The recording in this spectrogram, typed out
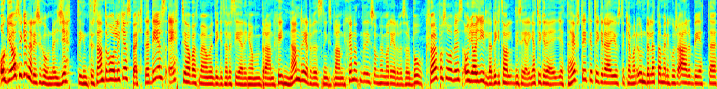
Och jag tycker den här diskussionen är jätteintressant av olika aspekter. Dels ett, jag har varit med om en digitalisering av en bransch innan, redovisningsbranschen, att liksom hur man redovisar och bokför på så vis. Och jag gillar digitalisering, jag tycker det är jättehäftigt. Jag tycker det är just det, kan man underlätta människors arbete,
